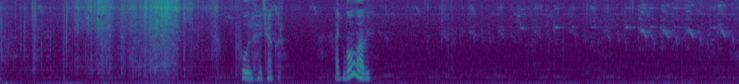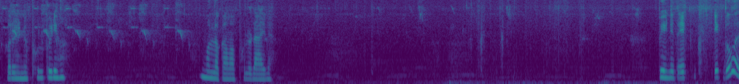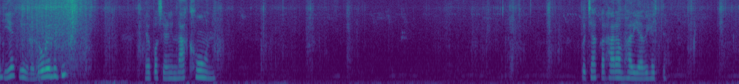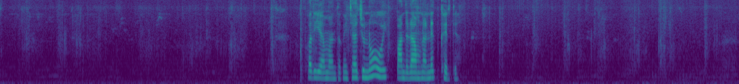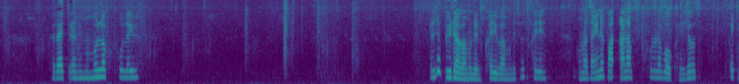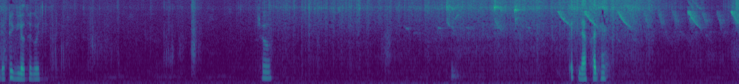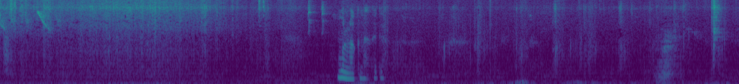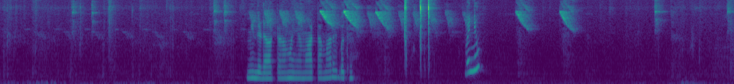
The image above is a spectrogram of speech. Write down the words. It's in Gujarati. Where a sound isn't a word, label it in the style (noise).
ફૂલ હે ઝાકર. આજ બહુ આવી. કરોડીનું ફૂલ પડ્યું હો. મલ્લકામાં ફૂલડા આવ્યા. બેને તો એક એક દોવા દઈએ કે દોવે લીધી. એ પછી એને નાખવું ને. પછી આકર હારામ હારી આવી હતી ફરિયામાં તો કંઈ જાજુ ન હોય પાંદડા હમણાં નથી ખરીદ્યા. રાત્રણીમાં મલક ફૂલ આવ્યા એટલે ભીડાવા માંડે ને ખરીવા માંડે. જો તો ખરી. હમણાં તો એને આણા ફૂલડા બહુ ખરી જો તો કેટલો ઢીગલો થઈ ગયો એટલી જો. કેટલા ખરે. મુલક ના થાય મીંદડા અટાણામાં અહીંયા આટા મારે બધે મન્યું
